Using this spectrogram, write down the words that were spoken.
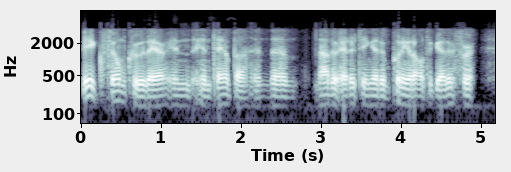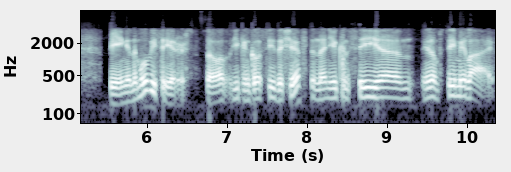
big film crew there in in Tampa, and um, now they're editing it and putting it all together for being in the movie theaters. So you can go see the shift, and then you can see um, you know see me live.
